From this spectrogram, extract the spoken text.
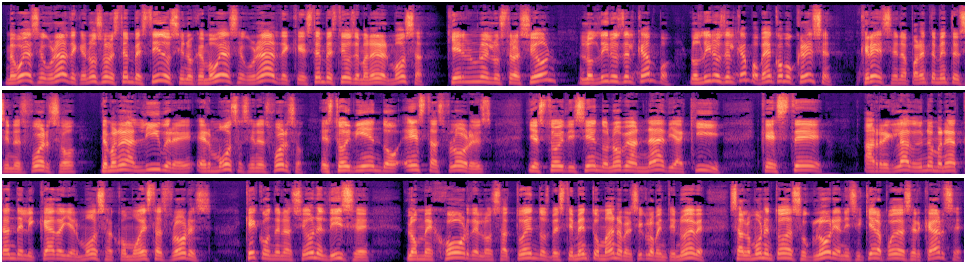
Me voy a asegurar de que no solo estén vestidos, sino que me voy a asegurar de que estén vestidos de manera hermosa. ¿Quieren una ilustración? Los lirios del campo. Los lirios del campo. Vean cómo crecen. Crecen aparentemente sin esfuerzo, de manera libre, hermosa, sin esfuerzo. Estoy viendo estas flores y estoy diciendo, no veo a nadie aquí que esté arreglado de una manera tan delicada y hermosa como estas flores. ¡Qué condenación! Él dice, lo mejor de los atuendos, vestimenta humana, versículo 29. Salomón en toda su gloria ni siquiera puede acercarse.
